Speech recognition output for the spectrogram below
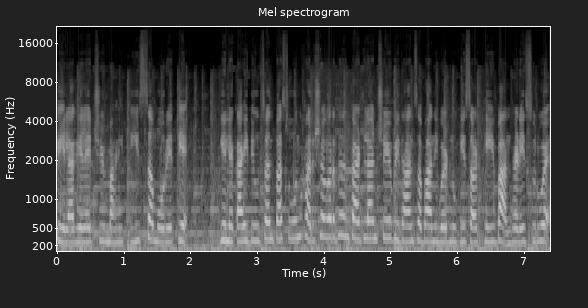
केला गेल्याची माहिती समोर येते गेल्या काही दिवसांपासून हर्षवर्धन पाटलांची विधानसभा निवडणुकीसाठी बांधणी सुरू आहे.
